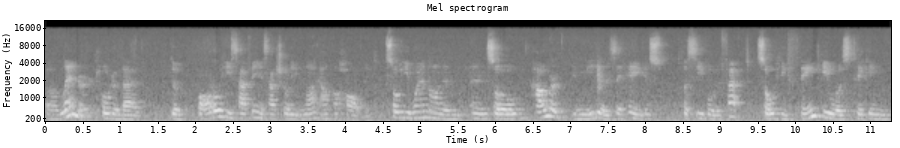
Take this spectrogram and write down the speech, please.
uh, Leonard told him that the bottle he's having is actually non-alcoholic. So he went on and, and so Howard immediately said, hey, it's placebo effect. So he think he was taking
